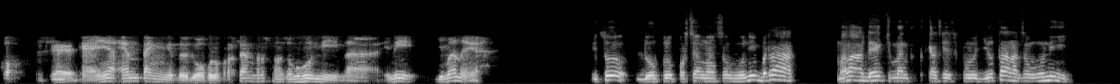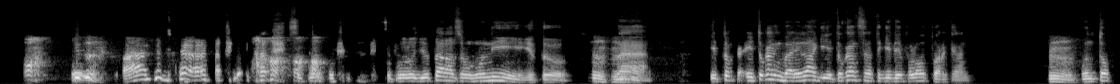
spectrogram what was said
Kok kayaknya enteng gitu, 20% terus langsung huni. Nah, ini gimana ya? itu 20% langsung huni berat malah ada yang cuma kasih 10 juta langsung huni. Oh, gitu. ada. 10, 10 juta langsung huni gitu. Hmm, hmm, nah itu itu kan kembali lagi itu kan strategi developer kan. Hmm, untuk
